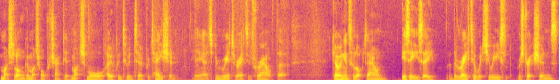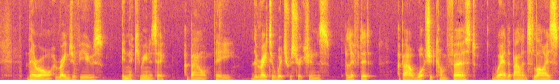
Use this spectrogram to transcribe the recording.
much longer, much more protracted, much more open to interpretation. You know, it's been reiterated throughout that going into lockdown is easy. The rate at which you ease restrictions, there are a range of views in the community about the the rate at which restrictions are lifted, about what should come first, where the balance lies,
